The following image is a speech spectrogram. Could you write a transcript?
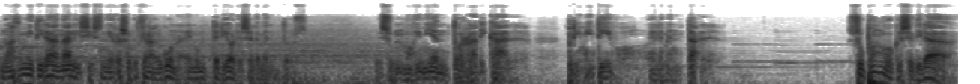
no admitirá análisis ni resolución alguna en ulteriores elementos. Es un movimiento radical, primitivo, elemental. Supongo que se dirá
